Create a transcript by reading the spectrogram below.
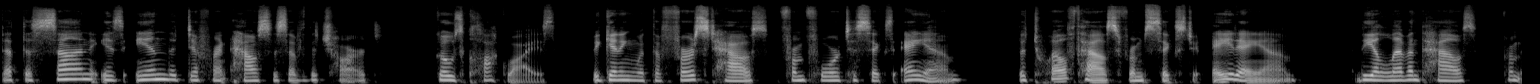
that the sun is in the different houses of the chart goes clockwise, beginning with the first house from 4 to 6 a.m., the 12th house from 6 to 8 a.m., the 11th house from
